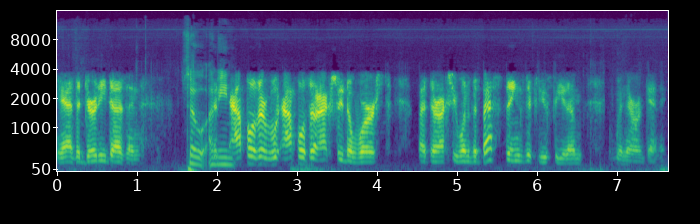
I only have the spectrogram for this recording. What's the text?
Yeah, the dirty dozen. So I mean, apples are apples are actually the worst, but they're actually one of the best things if you feed them when they're organic.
